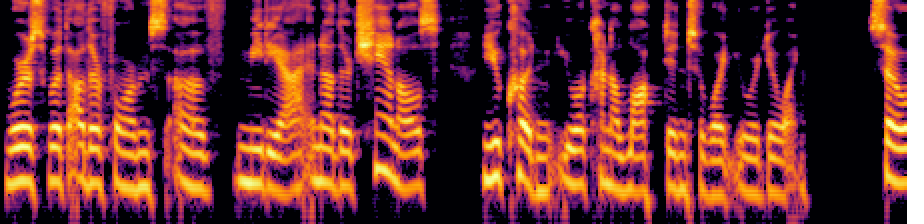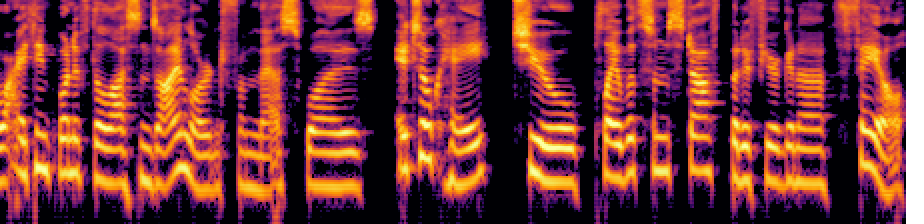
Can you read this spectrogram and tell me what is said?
Whereas with other forms of media and other channels, you couldn't. You were kind of locked into what you were doing. So I think one of the lessons I learned from this was it's okay to play with some stuff, but if you're going to fail,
